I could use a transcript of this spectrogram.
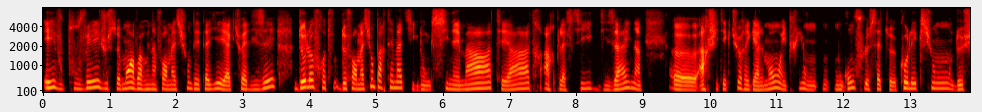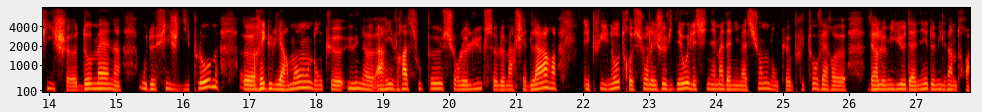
et vous pouvez justement avoir une information détaillée et actualisée de l'offre de formation par thématique, donc cinéma, théâtre, arts plastiques, design, architecture également et puis on on on gonfle cette collection de fiches, domaines ou de fiches diplômes, régulièrement donc une, arrivera sous peu sur le luxe, le marché de l'art et puis une autre sur les jeux vidéo et les cinémas d'animation, donc plutôt vers, vers le milieu d'année 2023.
